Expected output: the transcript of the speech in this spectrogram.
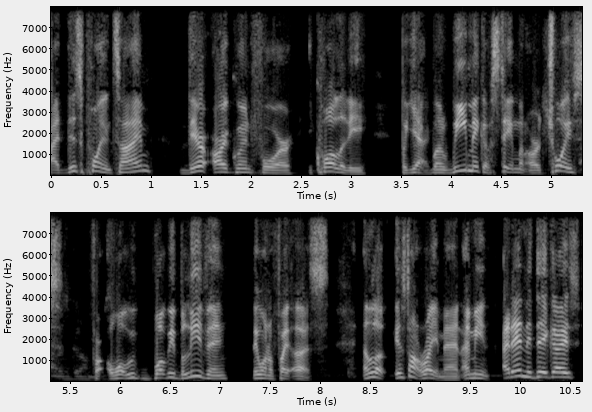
at this point in time, they're arguing for equality, but yet when we make a statement or a choice for what we what we believe in, they want to fight us. And look, it's not right, man. I mean, at the end of the day, guys,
